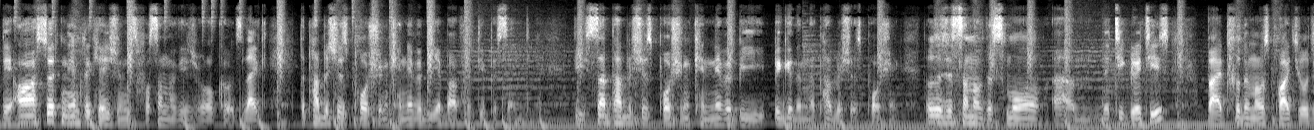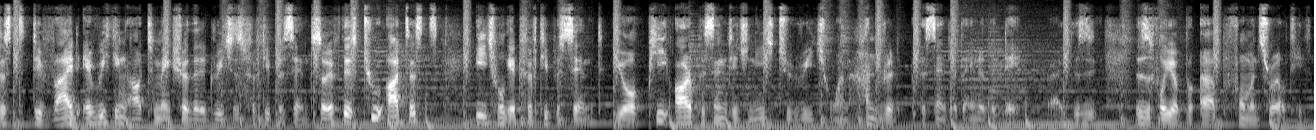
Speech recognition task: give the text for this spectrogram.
there are certain implications for some of these role codes, like the publisher's portion can never be above 50%. The sub publisher's portion can never be bigger than the publisher's portion. Those are just some of the small um, nitty gritties, but for the most part, you'll just divide everything out to make sure that it reaches 50%. So if there's two artists, each will get 50%. Your PR percentage needs to reach 100% at the end of the day. Right? This is this is for your uh, performance royalties.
